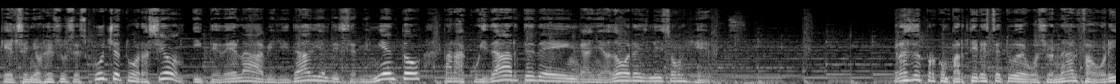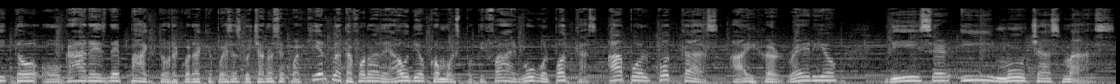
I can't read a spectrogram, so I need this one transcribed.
Que el Señor Jesús escuche tu oración y te dé la habilidad y el discernimiento para cuidarte de engañadores lisonjeros. Gracias por compartir este tu devocional favorito, Hogares de Pacto. Recuerda que puedes escucharnos en cualquier plataforma de audio como Spotify, Google Podcast, Apple Podcast, iHeartRadio, Deezer y muchas más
